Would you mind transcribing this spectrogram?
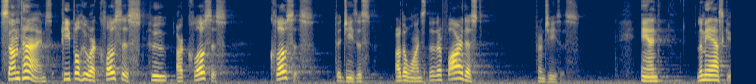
sometimes people who are closest, who are closest, closest to Jesus are the ones that are farthest from Jesus. And let me ask you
